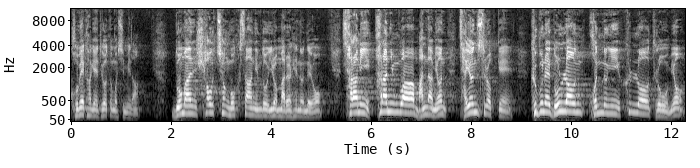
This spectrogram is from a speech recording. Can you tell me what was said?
고백하게 되었던 것입니다. 노만 샤오청 목사님도 이런 말을 했는데요. 사람이 하나님과 만나면 자연스럽게 그분의 놀라운 권능이 흘러 들어오며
